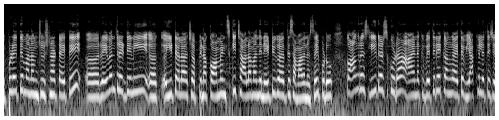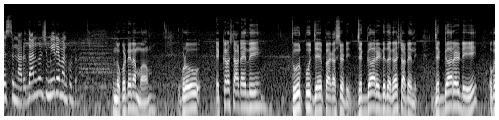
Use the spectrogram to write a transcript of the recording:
ఇప్పుడైతే మనం చూసినట్టయితే రేవంత్ రెడ్డిని ఈటల చెప్పిన కామెంట్స్కి చాలామంది నెగిటివ్గా అయితే సమాధానం ఇస్తాయి. ఇప్పుడు కాంగ్రెస్ లీడర్స్ కూడా ఆయనకు వ్యతిరేకంగా అయితే వ్యాఖ్యలు అయితే చేస్తున్నారు. దాని గురించి మీరేమనుకుంటున్నారు? ఇది ఒకటేనమ్మా ఇప్పుడు ఎక్కడ స్టార్ట్ అయింది? తూర్పు జయప్రకాష్ రెడ్డి జగ్గారెడ్డి దగ్గర స్టార్ట్ అయింది. జగ్గారెడ్డి ఒక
